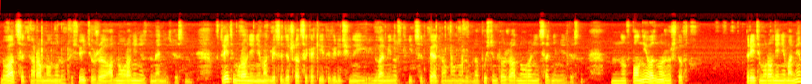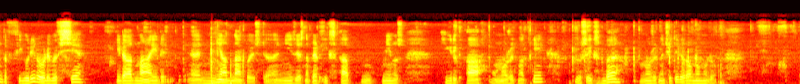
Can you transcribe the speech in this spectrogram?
20 равно нулю. То есть, видите, уже одно уравнение с двумя неизвестными. В третьем уравнении могли содержаться какие-то величины y2 минус 35 равно нулю. Допустим, тоже одно уравнение с одним неизвестным. Но вполне возможно, что в третьем уравнении моментов фигурировали бы все или одна, или э, не одна, то есть э, неизвестно. Например, xa минус ya умножить на 3 плюс xb умножить на 4 равно нулю.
